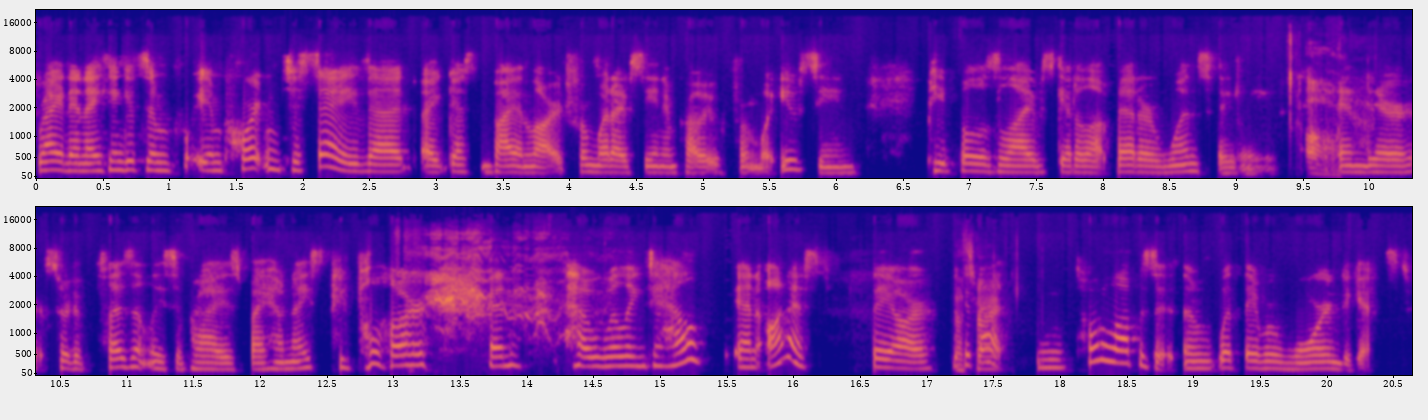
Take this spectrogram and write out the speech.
Right. And I think it's imp- important to say that, I guess, by and large, from what I've seen and probably from what you've seen, people's lives get a lot better once they leave. Oh, And they're sort of pleasantly surprised by how nice people are and how willing to help and honest they are. Look That's at right. that. Mm, Total opposite of what they were warned against.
